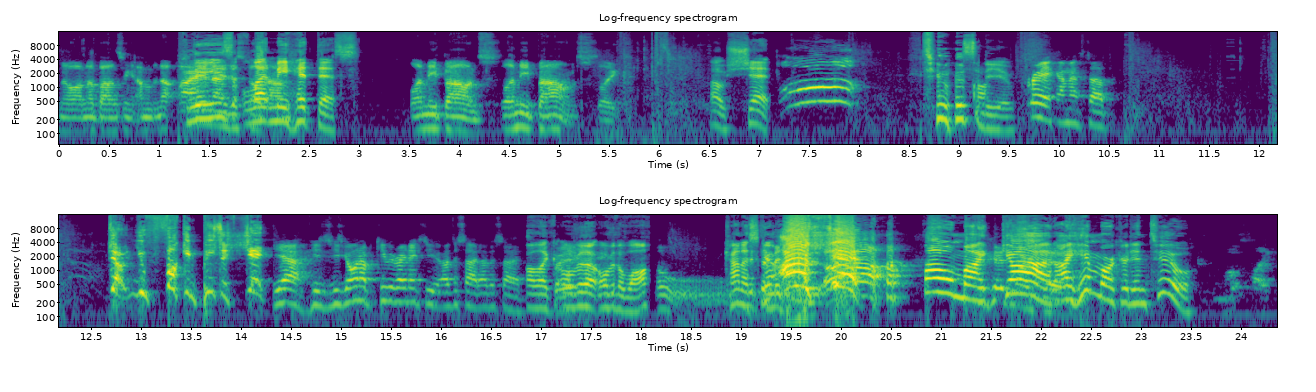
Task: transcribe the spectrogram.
No, I'm not bouncing. I'm not. I- I Please just let me hit this. Let me bounce. Let me bounce. Like. Oh, shit. Oh! Dude, listen to you. Frick, I messed up. Yo, you fucking piece of shit! Yeah, he's he's going up. Keep it right next to you. Other side, other side. Oh, like over the over the wall? Oh. Kinda Hit the scary- Oh, shit! Ah! Oh my Hit god! marker. I hit markered him too! Most likely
